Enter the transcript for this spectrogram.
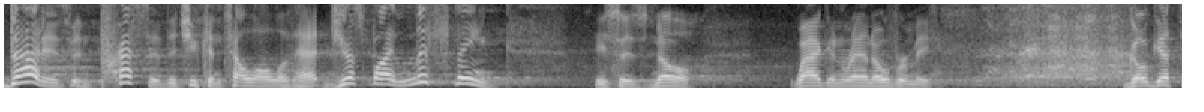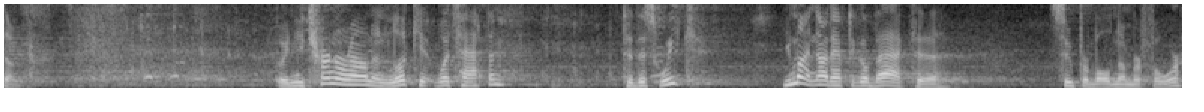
That is impressive that you can tell all of that just by listening. He says, No, wagon ran over me. Go get them. When you turn around and look at what's happened to this week, you might not have to go back to Super Bowl number four.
